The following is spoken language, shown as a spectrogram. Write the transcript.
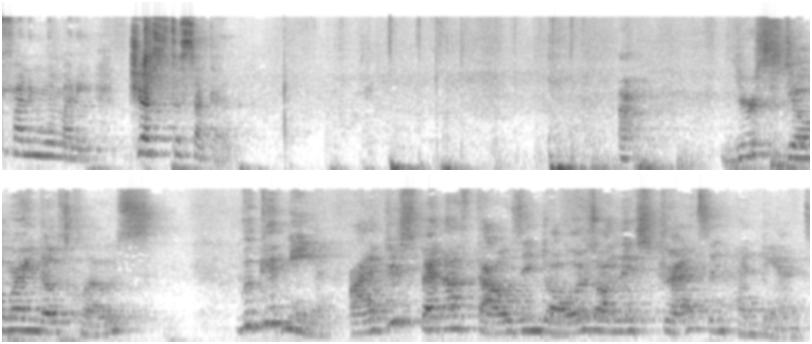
Keep finding the money. Just a second. Ah, you're still wearing those clothes? Look at me. I've just spent a thousand dollars on this dress and headbands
